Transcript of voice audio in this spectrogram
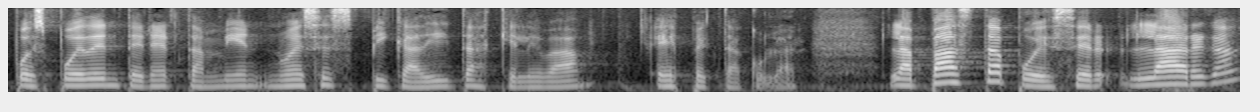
pues pueden tener también nueces picaditas que le va espectacular. La pasta puede ser larga,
